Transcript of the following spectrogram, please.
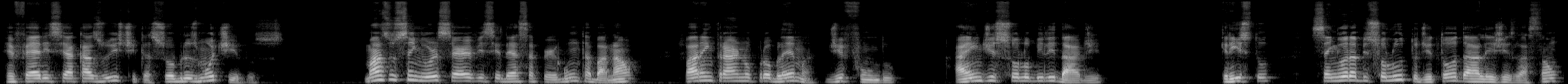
refere-se à casuística sobre os motivos. Mas o Senhor serve-se dessa pergunta banal para entrar no problema de fundo, a indissolubilidade. Cristo, Senhor absoluto de toda a legislação,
